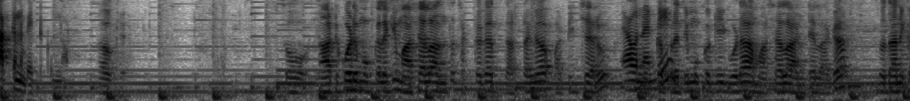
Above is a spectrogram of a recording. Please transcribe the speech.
పక్కన పెట్టుకుందాం. ఓకే. సో నాటుకోడి ముక్కలకి మసాలా అంతా చక్కగా దట్టంగా పట్టించారు. అవునండి. ప్రతి ముక్కకి కూడా మసాలా అంటేలాగా. సో దానికి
